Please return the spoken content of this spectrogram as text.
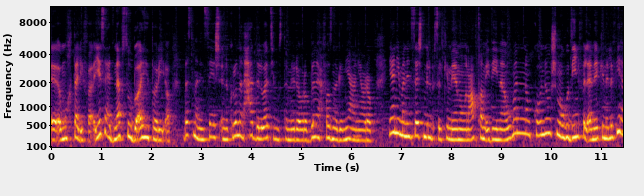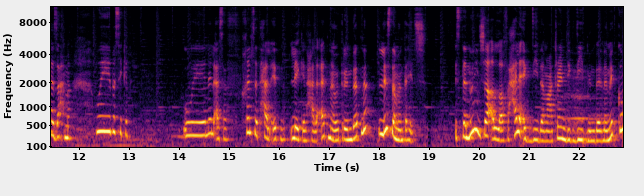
آه، مختلفة يسعد نفسه بأي طريقة. بس ما ننساش إن كورونا لحد دلوقتي مستمرة وربنا يحفظنا جميعا يا رب. يعني ما ننساش نلبس الكمامة ونعقم إيدينا وما نكونوش موجودين في الأماكن اللي فيها زحمة. وبس كده. وللأسف خلصت حلقتنا لكن حلقاتنا وترنداتنا لسه ما انتهتش. استنوني إن شاء الله في حلقة جديدة مع ترند جديد من برنامجكم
